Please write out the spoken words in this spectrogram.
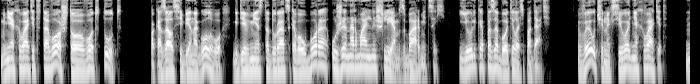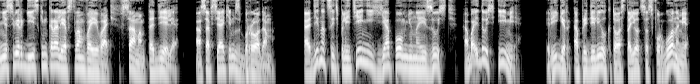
Мне хватит того, что вот тут». Показал себе на голову, где вместо дурацкого убора уже нормальный шлем с бармицей. Юлька позаботилась подать. «Выученных сегодня хватит. Не с Вергийским королевством воевать, в самом-то деле а со всяким сбродом. Одиннадцать плетений я помню наизусть, обойдусь ими. Ригер определил, кто остается с фургонами,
